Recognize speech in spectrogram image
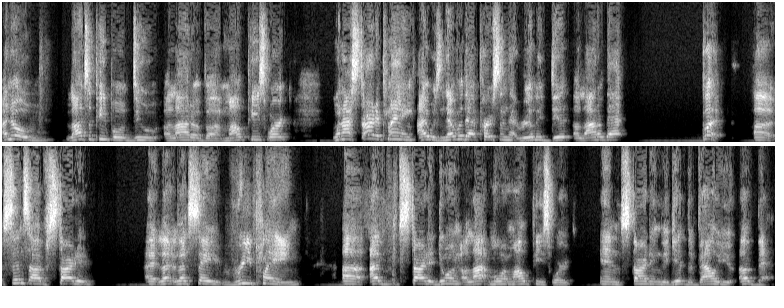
I know lots of people do a lot of uh, mouthpiece work. When I started playing, I was never that person that really did a lot of that. But uh, since I've started, uh, let, us say, replaying, uh, I've started doing a lot more mouthpiece work and starting to get the value of that.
